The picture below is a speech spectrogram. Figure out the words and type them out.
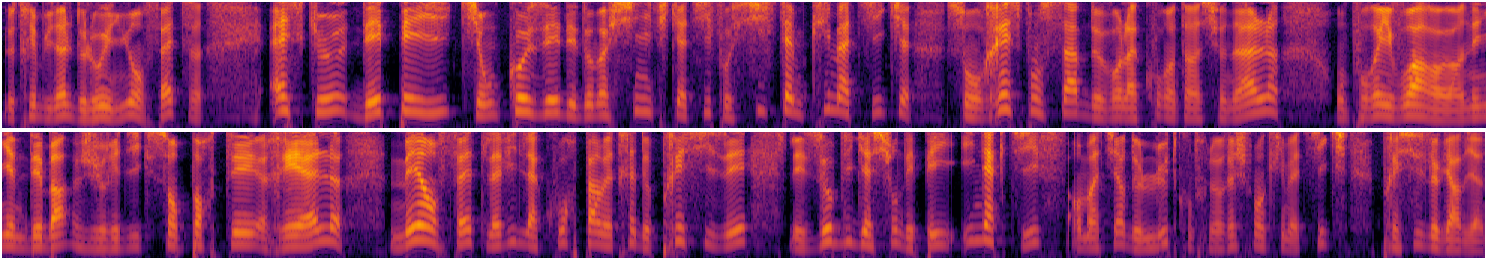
le tribunal de l'ONU en fait. Est-ce que des pays qui ont causé des dommages significatifs au système climatique sont responsables devant la Cour internationale? On pourrait y voir euh, un énième débat juridique sans portée réelle, mais en fait, l'avis de la Cour permettrait de préciser les obligations des pays inactifs en matière de lutte contre le réchauffement climatique, précise le Guardian.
